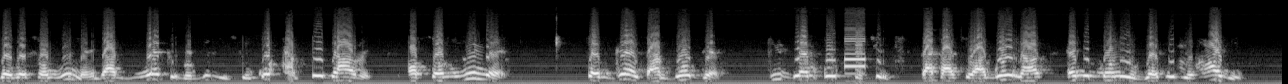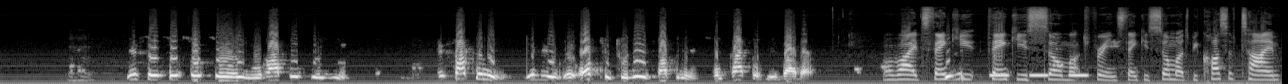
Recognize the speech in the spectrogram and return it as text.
there were some women that went to the village to go and pay dowry of some women, some girls and brought them, give them oath to that as you are going out, any money you get, if you hide it, this so so so so will happen to you. It's happening. Maybe uh, up to today, it's happening. Some part of Ibadan. All right, thank you, thank you so much, Prince. Thank you so much. Because of time,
